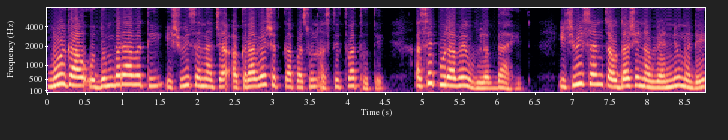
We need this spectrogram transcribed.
मूळ गाव उदुंबरावती इसवी सनाच्या अकराव्या शतकापासून अस्तित्वात होते असे पुरावे उपलब्ध आहेत. इसवी सन चौदाशे नव्याण्णवमध्ये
